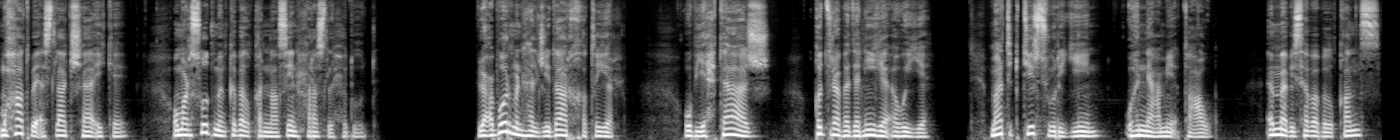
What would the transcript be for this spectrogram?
محاط بأسلاك شائكة ومرصود من قبل قناصين حرس الحدود. العبور من هالجدار خطير وبيحتاج قدرة بدنية قوية. مات كتير سوريين وهن عم يقطعوا. إما بسبب القنص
